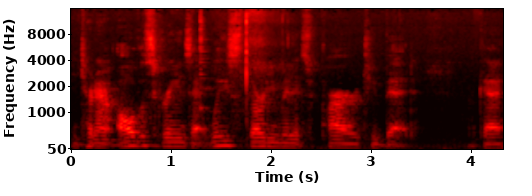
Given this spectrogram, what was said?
and turn out all the screens at least 30 minutes prior to bed. Okay?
